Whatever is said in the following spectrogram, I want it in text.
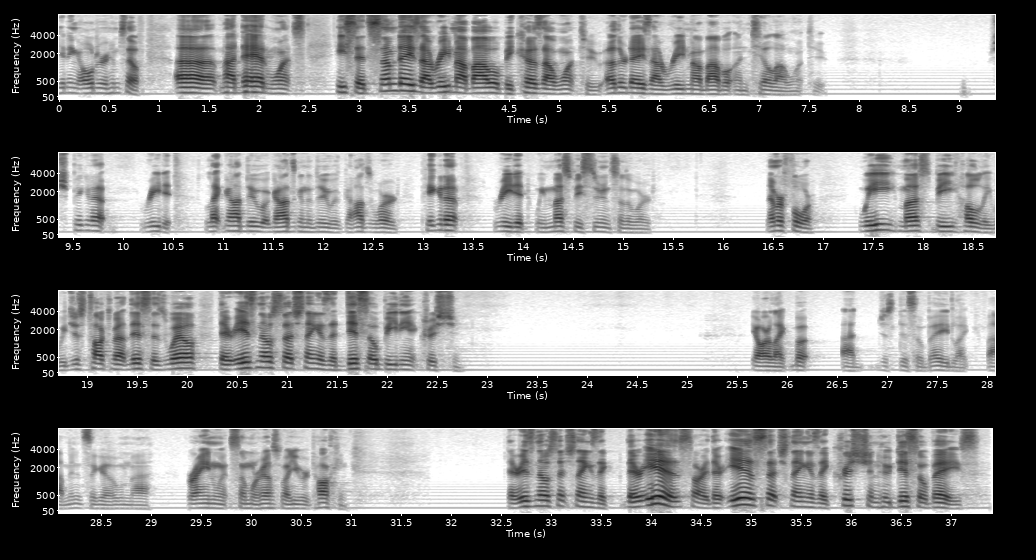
getting older himself, uh, my dad once he said, Some days I read my Bible because I want to, other days I read my Bible until I want to. Just pick it up, read it. Let God do what God's going to do with God's Word. Pick it up, read it. We must be students of the Word. Number four, we must be holy. We just talked about this as well. There is no such thing as a disobedient Christian. Y'all are like, but I just disobeyed like five minutes ago when my brain went somewhere else while you were talking. There is no such thing as a there is sorry there is such thing as a Christian who disobeys.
